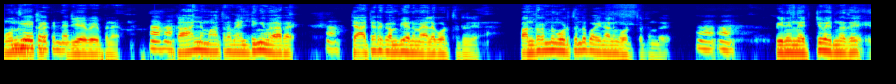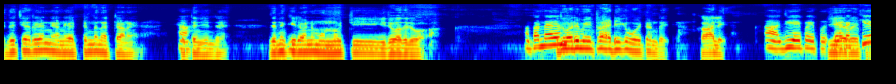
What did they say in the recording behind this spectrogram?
മൂന്ന് പൈപ്പിന്. കാലിന് മാത്രം വെൽഡിങ് വേറെ. ടാറ്റയുടെ കമ്പിയാണ് മേലെ കൊടുത്തിട്ടുള്ളത്. പന്ത്രണ്ടും കൊടുത്തിട്ടുണ്ട് പതിനാലും കൊടുത്തിട്ടുണ്ട്. പിന്നെ നെറ്റ് വരുന്നത് ഇത് ചെറിയ തന്നെയാണ് എട്ടിന്റെ നെറ്റാണ്. എട്ടഞ്ചിന്റെ. ഇതിന് കിലോന് മുന്നൂറ്റി ഇരുപത് രൂപ ഒരു മീറ്റർ അടിക്ക് പോയിട്ടുണ്ട് കാൽ. ആ ജി ഐ പൈപ്പ് ഇടയ്ക്ക്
